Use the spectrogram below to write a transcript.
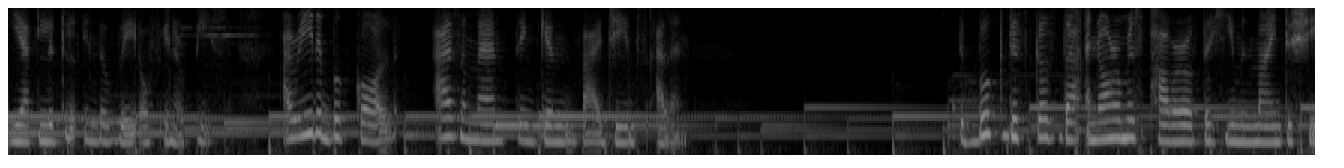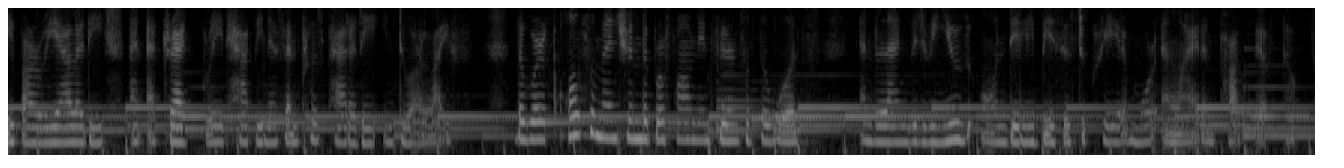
yet little in the way of inner peace. I read a book called As a Man Thinketh by James Allen. The book discussed the enormous power of the human mind to shape our reality and attract great happiness and prosperity into our life. The work also mentioned the profound influence of the words and the language we use on daily basis to create a more enlightened pathway of thought.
